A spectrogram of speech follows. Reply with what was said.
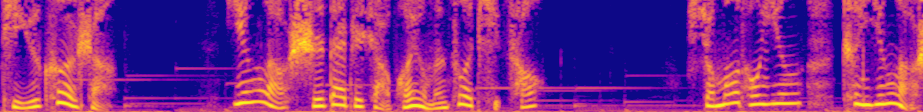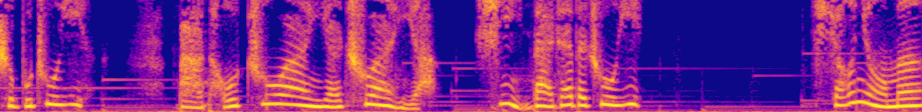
体育课上，鹰老师带着小朋友们做体操。小猫头鹰趁鹰老师不注意，把头转呀转呀，吸引大家的注意。小鸟们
